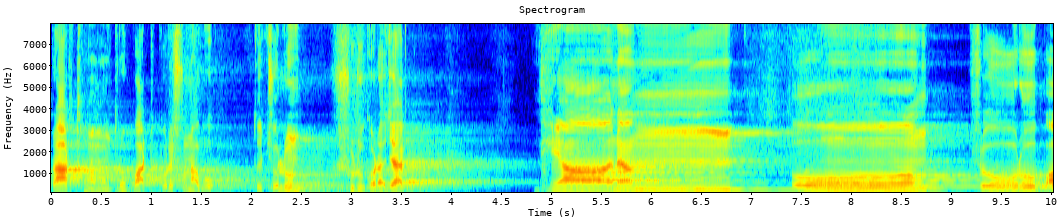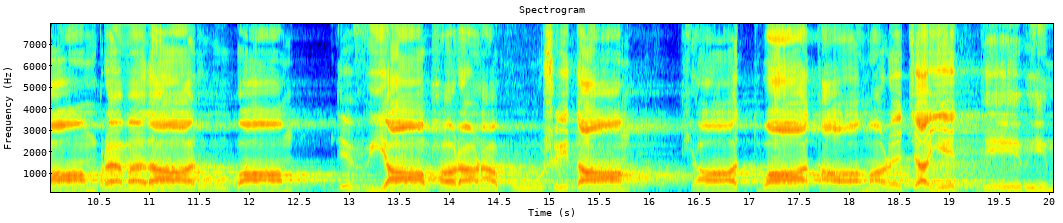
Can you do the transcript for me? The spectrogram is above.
প্রার্থনা মন্ত্র পাঠ করে শোনাবো। তো চলুন শুরু করা যাক। ধ্যানম ওম স্বরূপাম প্রমদারূপাম দিব্যাভরণভূষিতাম ध्यात्वा तामर्चयेद्देवीं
